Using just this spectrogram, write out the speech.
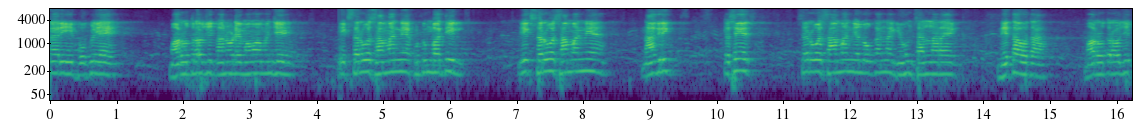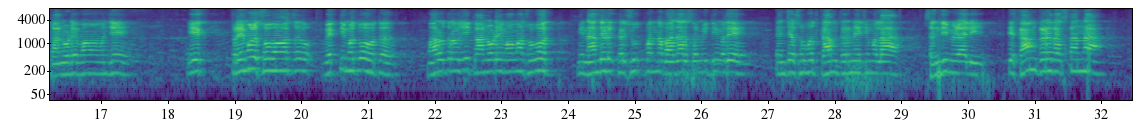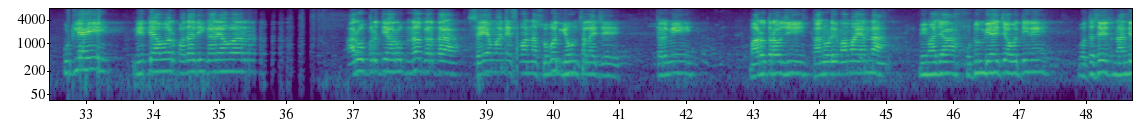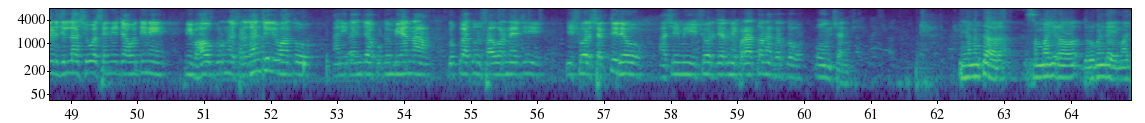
येणारी ही पोकळी आहे. मारुतरावजी कानोडे मामा म्हणजे एक सर्वसामान्य कुटुंबातील एक सर्वसामान्य नागरिक तसेच सर्वसामान्य लोकांना घेऊन चालणारा एक नेता होता. मारुतरावजी कानोडे मामा म्हणजे एक प्रेमळ स्वभावाचं व्यक्तिमत्व होतं. मारुतरावजी कानोडे मामासोबत मी नांदेड कृषी उत्पन्न बाजार समितीमध्ये त्यांच्यासोबत काम करण्याची मला संधी मिळाली. ते काम करत असताना कुठल्याही नेत्यावर पदाधिकाऱ्यावर आरोप प्रत्यारोप न करता संयमाने सर्वांना सोबत घेऊन चालायचे. तर मी मारुतरावजी कानोडे मामा यांना मी माझ्या कुटुंबियाच्या वतीने व तसेच नांदेड जिल्हा शिवसेनेच्या वतीने मी भावपूर्ण श्रद्धांजली वाहतो आणि त्यांच्या कुटुंबियांना दुःखातून सावरण्याची ईश्वर शक्ती देव अशी मी ईश्वरचरणी प्रार्थना करतो. ओम शांती. यानंतर संभाजीराव धुळगुंडे माझे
